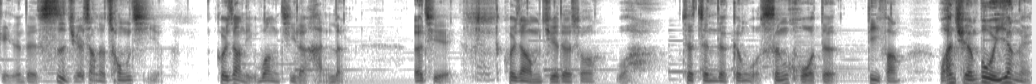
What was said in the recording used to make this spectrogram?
给人的视觉上的冲击，会让你忘记了寒冷，而且会让我们觉得说，哇，这真的跟我生活的地方完全不一样哎，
